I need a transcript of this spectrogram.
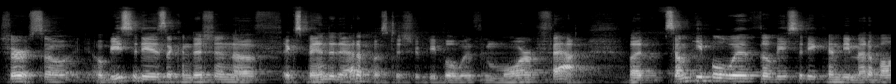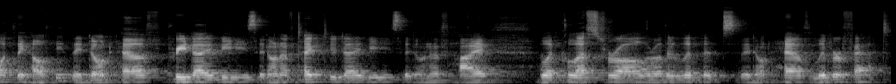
Sure. So, obesity is a condition of expanded adipose tissue, people with more fat. But some people with obesity can be metabolically healthy. They don't have prediabetes, they don't have type 2 diabetes, they don't have high blood cholesterol or other lipids, they don't have liver fat.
